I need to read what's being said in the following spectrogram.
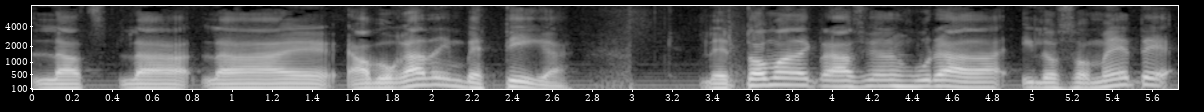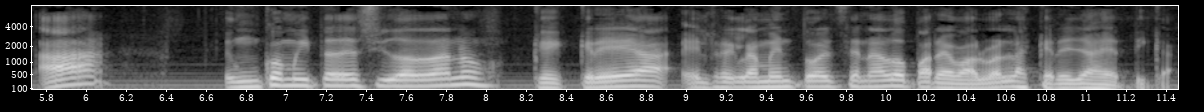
la, la eh, abogada investiga, le toma declaraciones juradas y lo somete a un comité de ciudadanos que crea el reglamento del Senado para evaluar las querellas éticas.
